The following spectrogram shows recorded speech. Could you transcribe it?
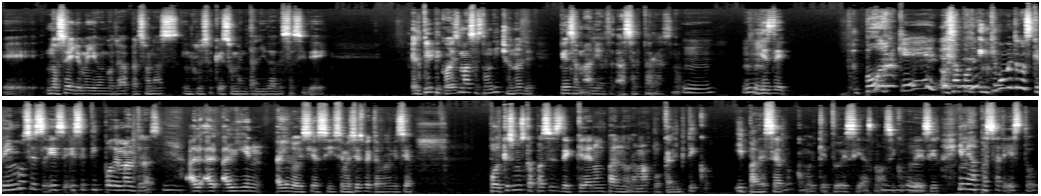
eh, no sé, yo me llego a encontrar a personas incluso que su mentalidad es así de, el típico, es más, hasta un dicho, ¿no? El de, piensa mal y acertarás, ¿no? Y es de, ¿por, qué? O sea, ¿en qué momento nos creímos ese, ese, tipo de mantras? alguien, alguien lo decía así, se me hacía espectacular que decía, ¿por qué somos capaces de crear un panorama apocalíptico y padecerlo, como el que tú decías, ¿no? Así como de decir, y me va a pasar esto,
